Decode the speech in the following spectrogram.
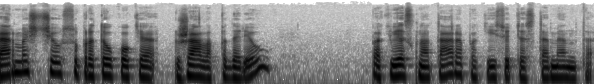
permaščiau, supratau, kokią žalą padariau, pakviesk notarą, pakeisiu testamentą.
